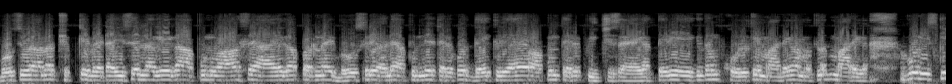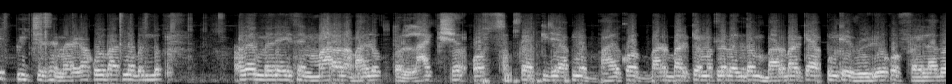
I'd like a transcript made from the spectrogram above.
भोसड़ी वाला छुप के बैठा इसे लगेगा अपन वहाँ से आएगा, पर नहीं भोसड़ी वाले अपन ने तेरे को देख लिया है अपन तेरे पीछे से आएगा। तेरे एकदम खोल के मारेगा मतलब मारेगा। अपन इसके पीछे से मारेगा, कोई बात नहीं, बंदो। अगर मैंने इसे मारा ना भाई लोग तो लाइक शेयर और सब्सक्राइब कीजिए अपने भाई को। भर भर के मतलब एकदम भर भर के आप उनके वीडियो को फैला दो।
